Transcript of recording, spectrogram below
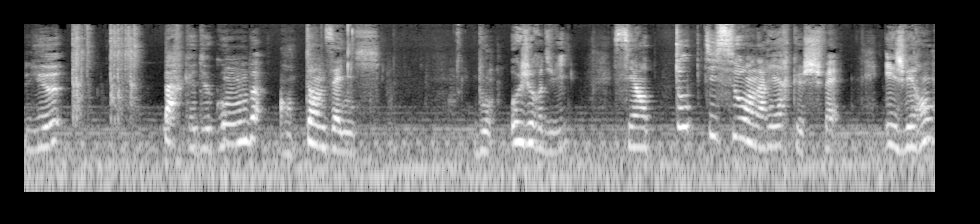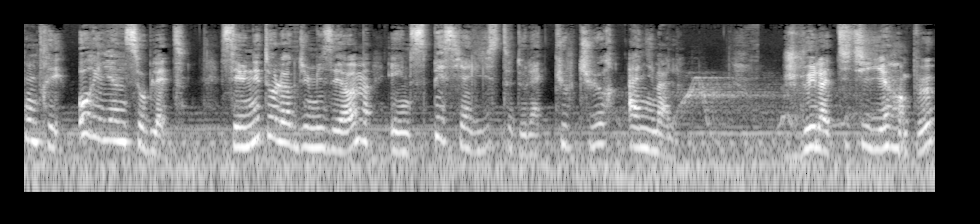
Lieu Parc de Gombe en Tanzanie. Bon, aujourd'hui, c'est un tout petit saut en arrière que je fais et je vais rencontrer Aurélien Soblette. C'est une éthologue du muséum et une spécialiste de la culture animale. Je vais la titiller un peu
